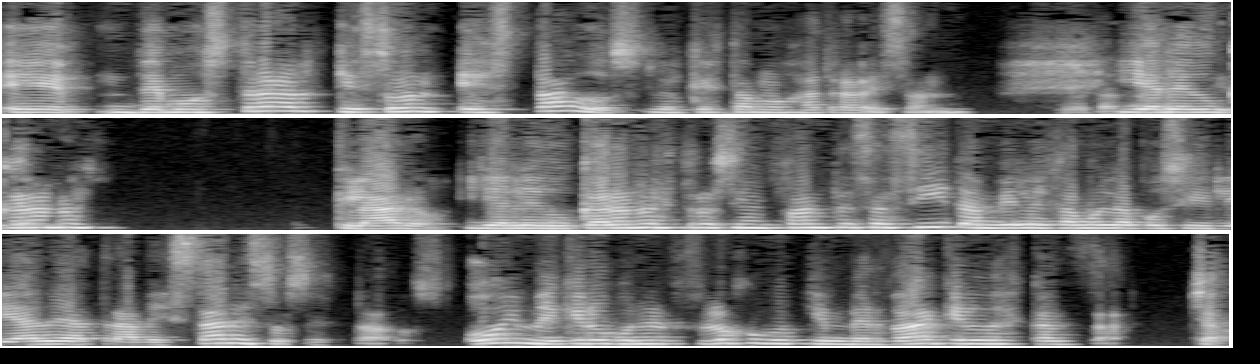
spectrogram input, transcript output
eh, demostrar que son estados los que estamos atravesando. lo Y al educar a, nos- Claro, y al educar a nuestros infantes así, también les damos la posibilidad de atravesar esos estados. Hoy me quiero poner flojo porque en verdad quiero descansar. Chao.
